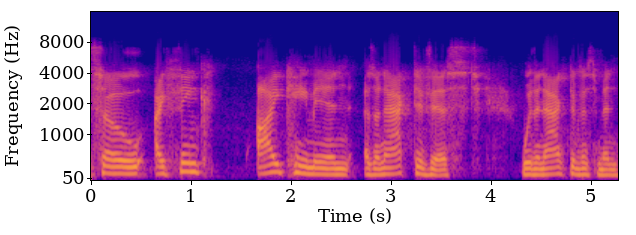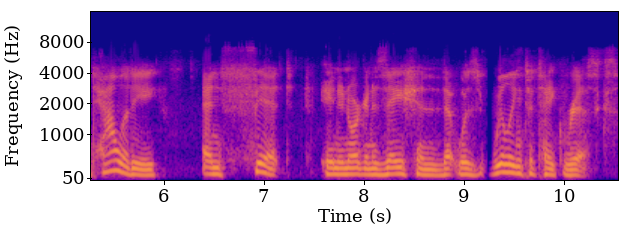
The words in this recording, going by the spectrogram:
so I think I came in as an activist with an activist mentality and fit in an organization that was willing to take risks.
